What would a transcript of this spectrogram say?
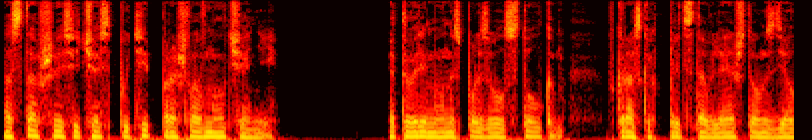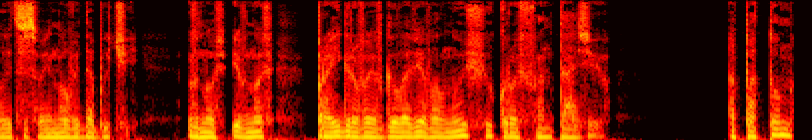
Оставшаяся часть пути прошла в молчании. Это время он использовал с толком, в красках представляя, что он сделает со своей новой добычей, вновь и вновь проигрывая в голове волнующую кровь фантазию. А потом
